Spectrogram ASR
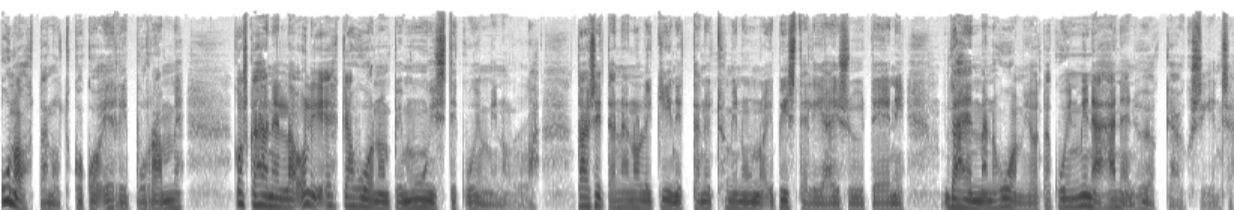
unohtanut koko eri puramme, koska hänellä oli ehkä huonompi muisti kuin minulla, tai sitten hän oli kiinnittänyt minun pisteliäisyyteeni vähemmän huomiota kuin minä hänen hyökkäyksiinsä,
